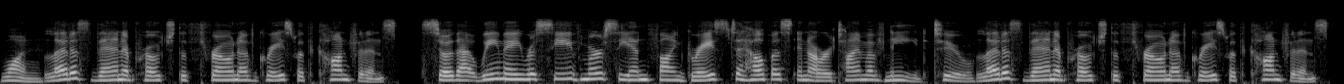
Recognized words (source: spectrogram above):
1. Let us then approach the throne of grace with confidence, so that we may receive mercy and find grace to help us in our time of need. 2. Let us then approach the throne of grace with confidence,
